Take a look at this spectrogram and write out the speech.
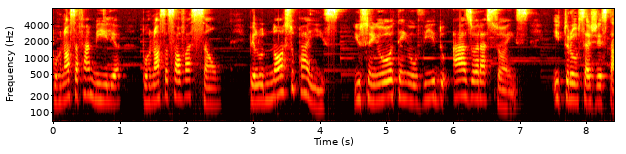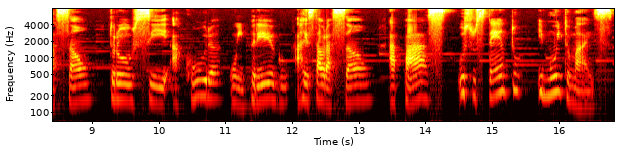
por nossa família, por nossa salvação pelo nosso país, e o Senhor tem ouvido as orações e trouxe a gestação, trouxe a cura, o emprego, a restauração, a paz, o sustento e muito mais.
